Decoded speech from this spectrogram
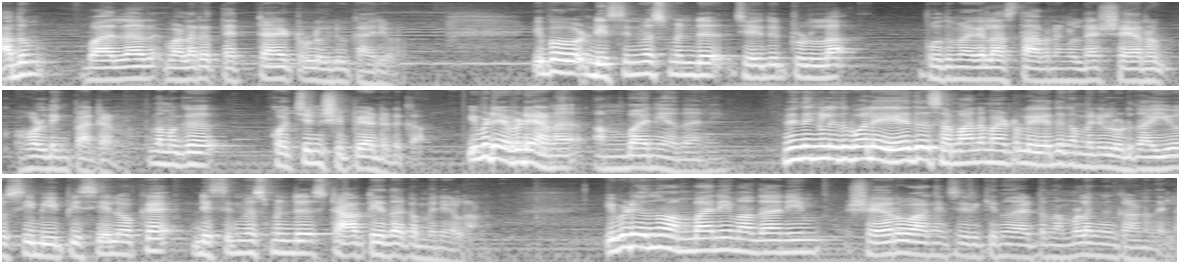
അതും വളരെ വളരെ തെറ്റായിട്ടുള്ള ഒരു കാര്യമാണ്. ഇപ്പോൾ ഡിസ്ഇൻവെസ്റ്റ്മെന്റ് ചെയ്തിട്ടുള്ള പൊതുമേഖലാ സ്ഥാപനങ്ങളുടെ ഷെയർ ഹോൾഡിംഗ് പാറ്റേൺ നമുക്ക് കൊച്ചിൻ ഷിപ്പ്യാർഡ് എടുക്കാം. ഇവിടെ എവിടെയാണ് അംബാനി അദാനി? ഇനി നിങ്ങൾ ഇതുപോലെ ഏത് സമാനമായിട്ടുള്ള ഏത് കമ്പനികൾ എടുത്തു I O C B P C എല്ലൊക്കെ ഡിസ്ഇൻവെസ്റ്റ്മെന്റ് സ്റ്റാർട്ട് ചെയ്ത കമ്പനികളാണ്. ഇവിടെയൊന്നും അംബാനിയും അദാനിയും ഷെയർ വാങ്ങിച്ചിരിക്കുന്നതായിട്ട് നമ്മളെങ്ങും കാണുന്നില്ല.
